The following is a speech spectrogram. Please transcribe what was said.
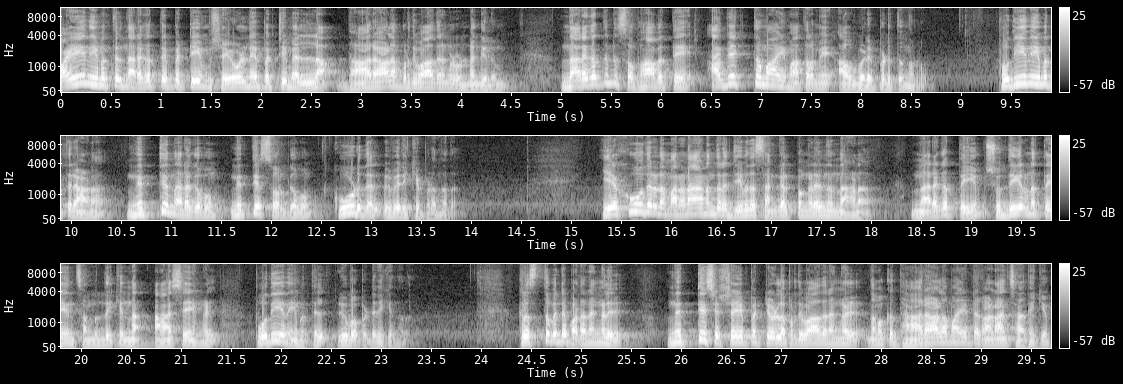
പഴയ നിയമത്തിൽ നരകത്തെപ്പറ്റിയും ഷെയോളിനെ പറ്റിയും എല്ലാം ധാരാളം പ്രതിപാദനങ്ങളുണ്ടെങ്കിലും നരകത്തിന്റെ സ്വഭാവത്തെ അവ്യക്തമായി മാത്രമേ അവ വെളിപ്പെടുത്തുന്നുള്ളൂ. പുതിയ നിയമത്തിലാണ് നിത്യനരകവും നിത്യസ്വർഗവും കൂടുതൽ വിവരിക്കപ്പെടുന്നത്. യഹൂദരുടെ മരണാനന്തര ജീവിത സങ്കല്പങ്ങളിൽ നിന്നാണ് നരകത്തെയും ശുദ്ധീകരണത്തെയും സംബന്ധിക്കുന്ന ആശയങ്ങൾ പുതിയ നിയമത്തിൽ രൂപപ്പെട്ടിരിക്കുന്നത്. ക്രിസ്തുവിന്റെ പഠനങ്ങളിൽ നിത്യശിക്ഷയെപ്പറ്റിയുള്ള പ്രതിപാദനങ്ങൾ നമുക്ക് ധാരാളമായിട്ട് കാണാൻ സാധിക്കും.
